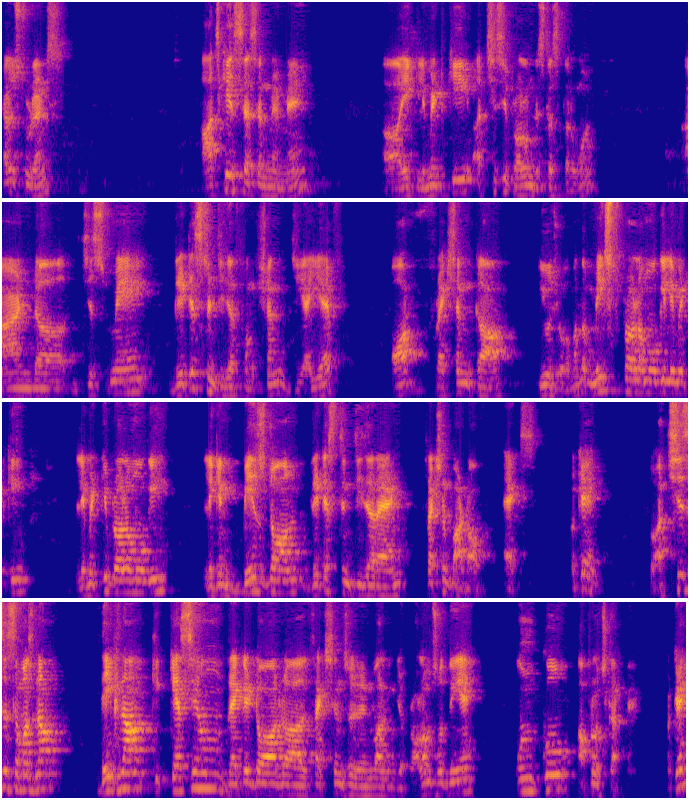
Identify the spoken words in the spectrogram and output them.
Hello students आज के इस सेशन में मैं एक लिमिट की अच्छी सी प्रॉब्लम डिस्कस करूँगा। एंड जिसमें ग्रेटेस्ट इंटीजर फ़ंक्शन जीआईएफ और फ्रैक्शन का यूज़ होगा। मतलब मिक्स्ड प्रॉब्लम होगी लिमिट की लिमिट की प्रॉब्लम होगी, लेकिन based on greatest integer and fraction part of x okay तो अच्छे से समझना। देखना कि कैसे हम ब्रैकेट और फ्रैक्शन से इन्वॉल्विंग जो प्रॉब्लम्स होती हैं, उनको अप्रोच करते हैं ओके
